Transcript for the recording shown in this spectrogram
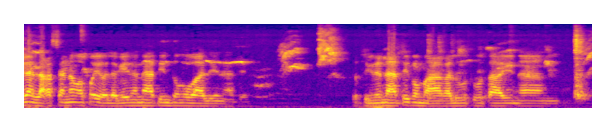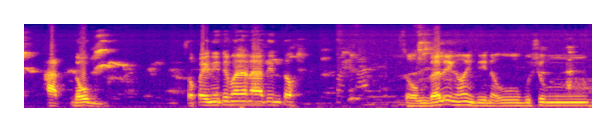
na, lakas na ng apoy. O, lagay na natin itong kawali natin. So, tingnan natin kung makakaluto tayo ng hotdog. So, painitin muna natin to. So, ang galing, oh, hindi nauubos yung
